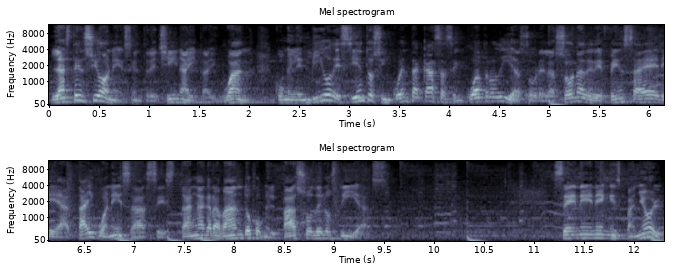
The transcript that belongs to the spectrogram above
Las tensiones entre China y Taiwán, con el envío de 150 casas en cuatro días sobre la zona de defensa aérea taiwanesa, se están agravando con el paso de los días. CNN en español,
